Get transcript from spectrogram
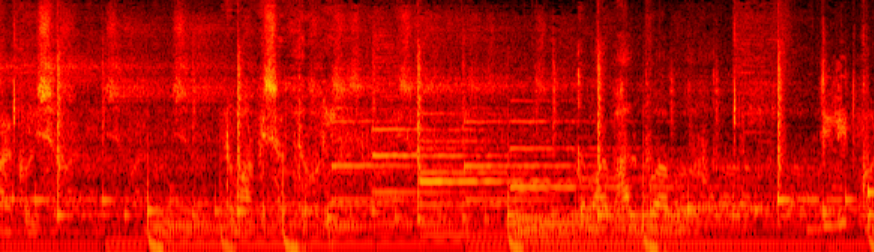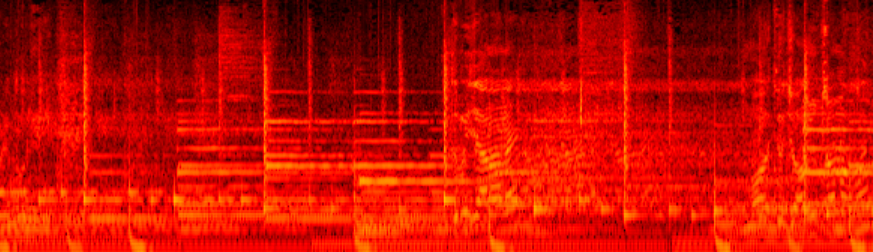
পাৰ কৰিছোঁ তোমাৰ পিছত দৌৰি তোমাৰ ভালো পোৱাবোৰ ডিলিট কৰিবলৈ তুমি জানানে মইতো যন্ত্ৰ নহয়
